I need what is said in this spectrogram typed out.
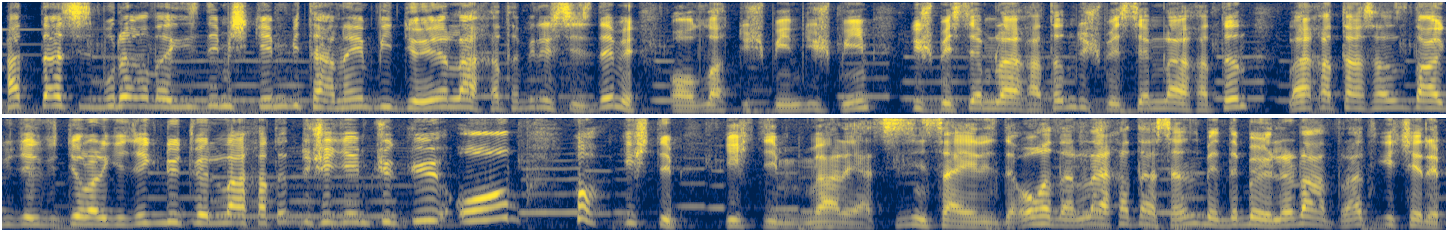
Hatta siz buraya kadar izlemişken bir tane videoya like atabilirsiniz değil mi? Allah düşmeyeyim düşmeyeyim. Düşmesem like atın, düşmesem like atın. Like atarsanız daha güzel videolar gelecek. Lütfen like atın. Düşeceğim çünkü. Hop. Hah geçtim. Geçtim var ya sizin sayenizde. O kadar like atarsanız ben de böyle rahat rahat geçerim.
